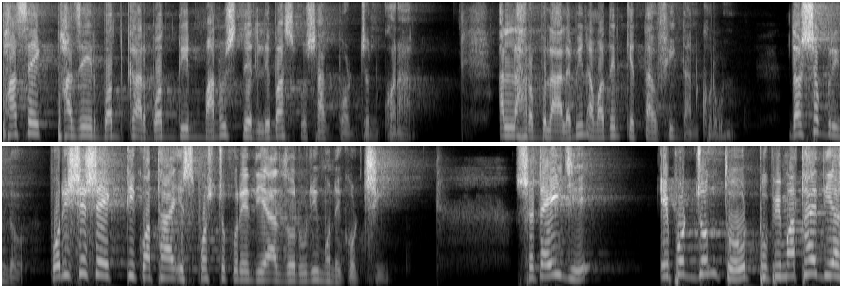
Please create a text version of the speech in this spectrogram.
ফাসেক ফাজের বদকার বদ্দিন মানুষদের লেবাস পোশাক বর্জন করা। আল্লাহ রব্বুল্লা আলমিন আমাদেরকে তৌফিক দান করুন। দর্শকবৃন্দ, পরিশেষে একটি কথা স্পষ্ট করে দেওয়া জরুরি মনে করছি। সেটাই যে এ পর্যন্ত টুপি মাথায় দেওয়া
